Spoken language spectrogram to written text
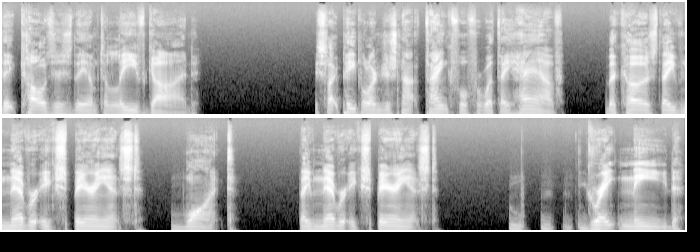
that causes them to leave God. It's like people are just not thankful for what they have because they've never experienced want. They've never experienced great need.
